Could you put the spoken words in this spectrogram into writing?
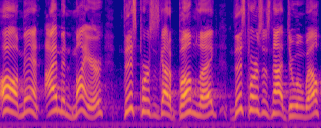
Oh man, I'm in Meijer this person's got a bum leg. This person's not doing well.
